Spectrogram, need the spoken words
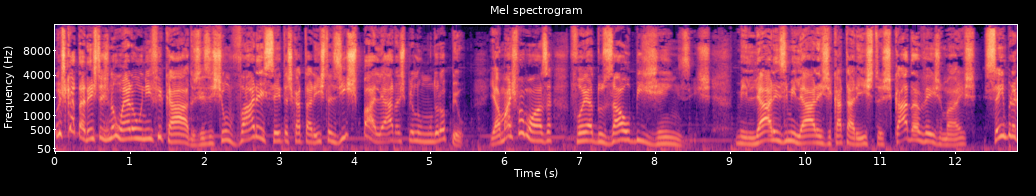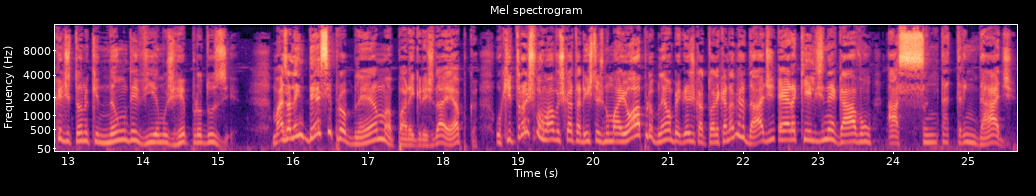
os cataristas não eram unificados, existiam várias seitas seitas cataristas espalhadas pelo mundo europeu. E a mais famosa foi a dos albigenses. Milhares e milhares de cataristas, cada vez mais, sempre acreditando que não devíamos reproduzir. Mas além desse problema para a igreja da época, o que transformava os cataristas no maior problema para a igreja católica, na verdade, era que eles negavam a Santa Trindade.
